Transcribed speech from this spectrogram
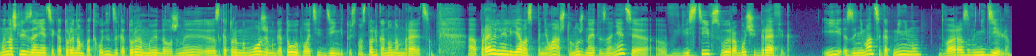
Мы нашли занятие, которое нам подходит, за которое мы должны, э, за которое мы можем и готовы платить деньги. То есть настолько оно нам нравится. А правильно ли я вас поняла, что нужно это занятие э, ввести в свой рабочий график и заниматься как минимум два раза в неделю?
